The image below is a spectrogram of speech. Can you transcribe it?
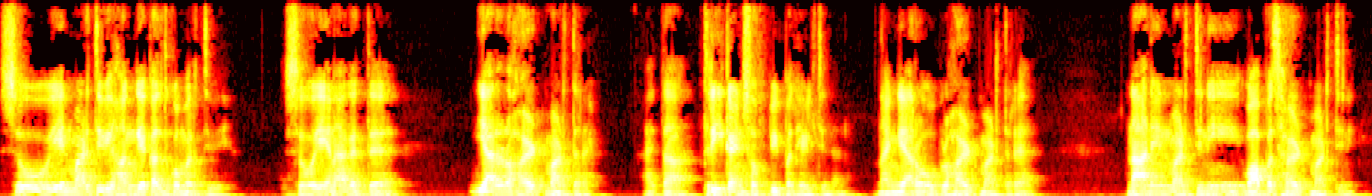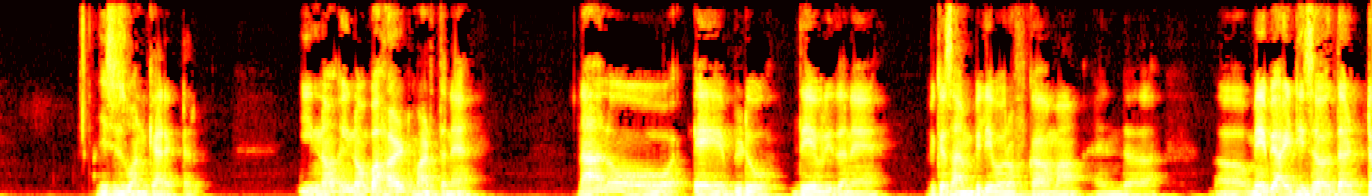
ಸೊ, ಏನು ಮಾಡ್ತೀವಿ? ಹಾಗೆ ಕಲ್ತ್ಕೊಂಬರ್ತೀವಿ. ಸೊ, ಏನಾಗತ್ತೆ? ಯಾರು ಹರ್ಟ್ ಮಾಡ್ತಾರೆ. ಆಯಿತಾ? ತ್ರೀ ಕೈಂಡ್ಸ್ ಆಫ್ ಪೀಪಲ್ ಹೇಳ್ತೀನಿ ನಾನು. ನನಗೆ ಯಾರೋ ಒಬ್ಬರು ಹರ್ಟ್ ಮಾಡ್ತಾರೆ. ನಾನೇನು ಮಾಡ್ತೀನಿ, ವಾಪಸ್ ಹರ್ಟ್ ಮಾಡ್ತೀನಿ. ದಿಸ್ ಈಸ್ ಒನ್ ಕ್ಯಾರೆಕ್ಟರ್ ಇನ್ನೊ, ಇನ್ನೊಬ್ಬ ಹರ್ಟ್ ಮಾಡ್ತಾನೆ. ನಾನು, ಏ, ಬಿಡು ದೇವ್ರಿದ್ದಾನೆ because I am believer of karma and maybe I deserve that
